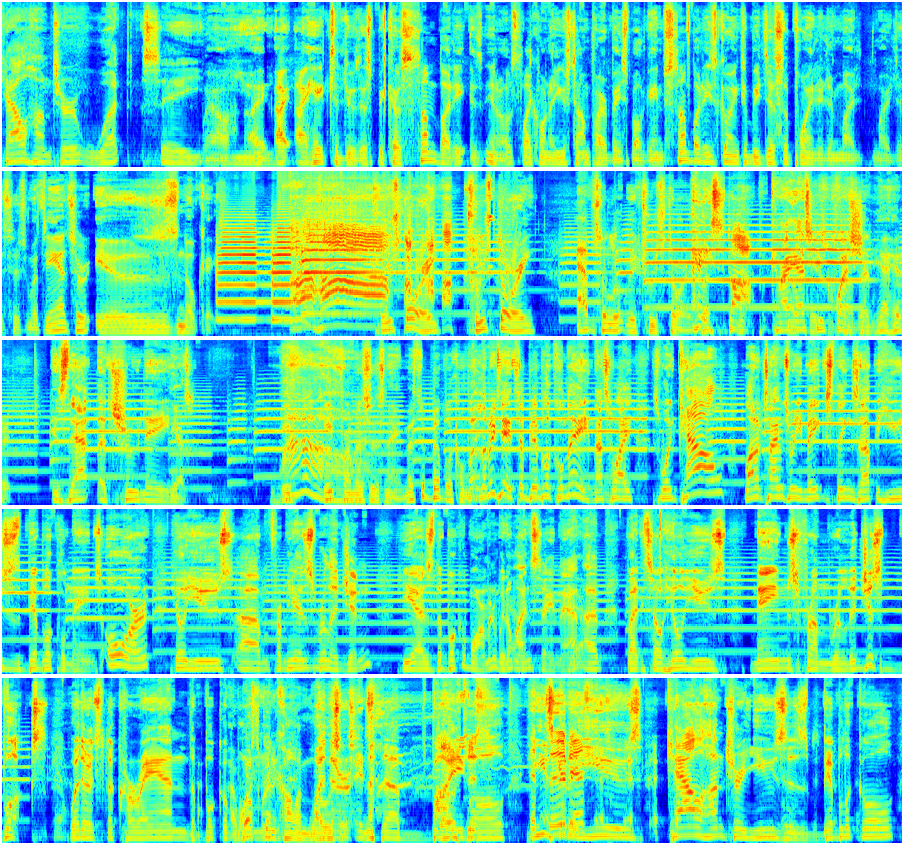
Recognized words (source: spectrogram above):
Cal Hunter, what say Well, you? I, I, I hate to do this because somebody is, you know, it's like when I used to umpire baseball games. Somebody's going to be disappointed in my, my decision. But the answer is no case. Aha! True story. True story. Absolutely true story. Hey, But stop. Can I no ask you a question? that- Yeah, hit it. Is that a true name? Yes. Wow. Ephraim is his name. It's a biblical But name. let me tell you, it's a biblical name. That's why so when Cal, a lot of times when he makes things up, he uses biblical names, or he'll use um, from his religion. He has the Book of Mormon. We don't mind saying that, Yeah. uh, but so he'll use names from religious books, whether it's the Quran, the Book of I Mormon, was gonna call him Moses. whether it's the Bible. The He's going to use Cal Hunter uses biblical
